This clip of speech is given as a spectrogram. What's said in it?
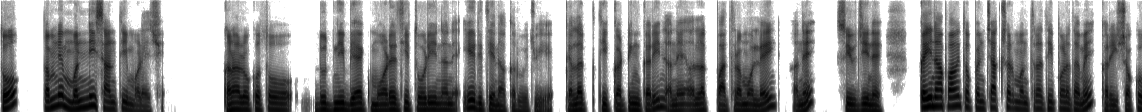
તો તમને મનની શાંતિ મળે છે. ઘણા લોકો તો દૂધની બેગ મોડેથી તોડીને અને એ રીતે ન કરવું જોઈએ. કે અલગથી કટિંગ કરીને અને અલગ પાત્રમાં લઈ અને શિવજીને, કંઈ ના પામે તો પંચાક્ષર મંત્રથી પણ તમે કરી શકો.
